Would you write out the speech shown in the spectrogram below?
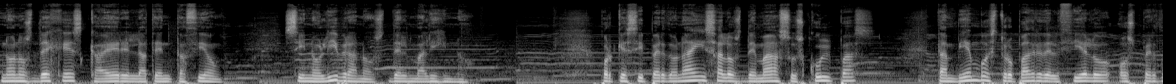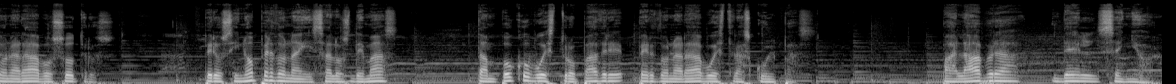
No nos dejes caer en la tentación, sino líbranos del maligno. Porque si perdonáis a los demás sus culpas, también vuestro Padre del cielo os perdonará a vosotros. Pero si no perdonáis a los demás, tampoco vuestro Padre perdonará vuestras culpas. Palabra del Señor.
